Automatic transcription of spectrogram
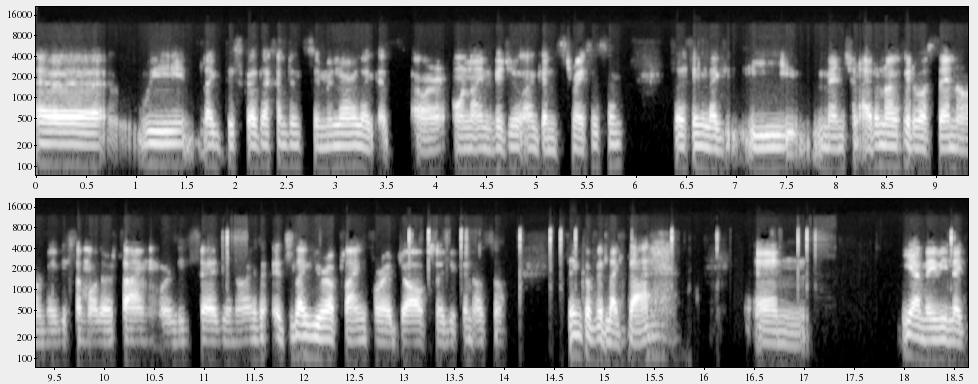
uh we like discussed like something similar like at our online vigil against racism. So i think like lee mentioned i don't know if it was then or maybe some other time where lee said you know it's like you're applying for a job so you can also think of it like that. And yeah maybe like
